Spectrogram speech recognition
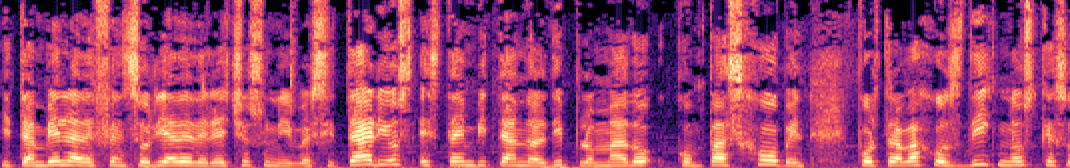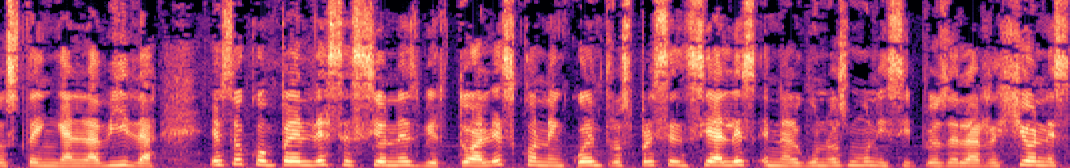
Y también la Defensoría de Derechos Universitarios está invitando al diplomado Compás Joven por trabajos dignos que sostengan la vida. Esto comprende sesiones virtuales con encuentros presenciales en algunos municipios de las regiones.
